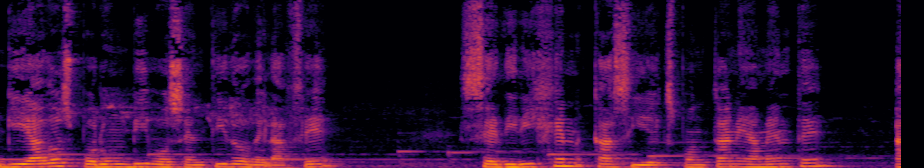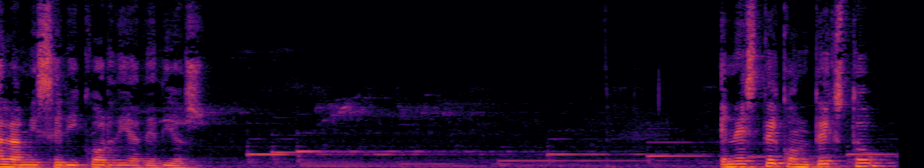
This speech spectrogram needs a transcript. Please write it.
guiados por un vivo sentido de la fe, se dirigen casi espontáneamente a la misericordia de Dios. En este contexto,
